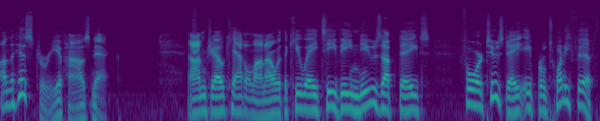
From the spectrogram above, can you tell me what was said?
on the history of Houghs Neck. I'm Joe Catalano with the QATV News Update for Tuesday, April 25th.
